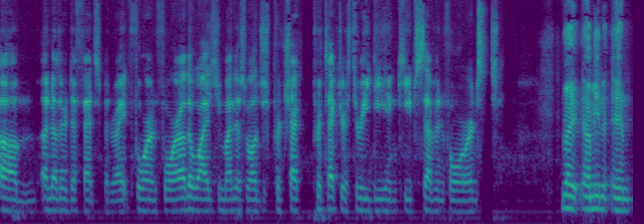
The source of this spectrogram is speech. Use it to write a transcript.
um, another defenseman, right? Four and four. Otherwise, you might as well just protect protect your three D and keep seven forwards. Right. I mean, and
